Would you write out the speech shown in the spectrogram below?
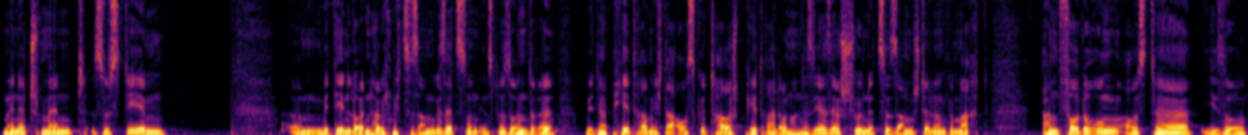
Management-System. Ähm, mit den Leuten habe ich mich zusammengesetzt und insbesondere mit der Petra mich da ausgetauscht. Petra hat auch noch eine sehr, sehr schöne Zusammenstellung gemacht Anforderungen aus der ISO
